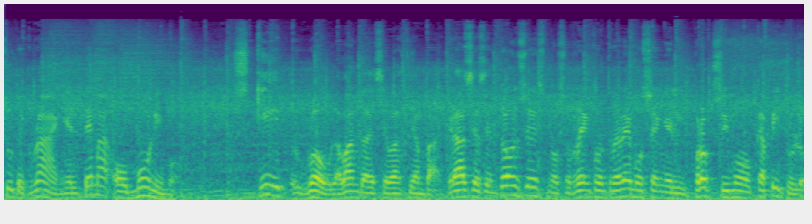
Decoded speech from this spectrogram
to the Grind, el tema homónimo. Skid Row, la banda de Sebastián Bach. Gracias entonces, nos reencontraremos en el próximo capítulo.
